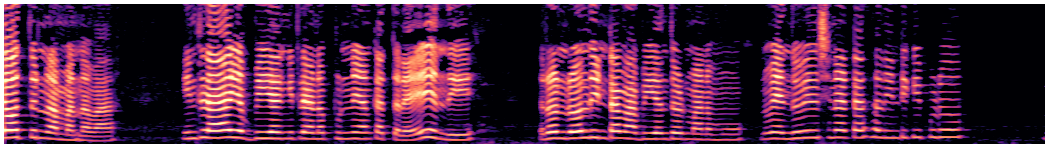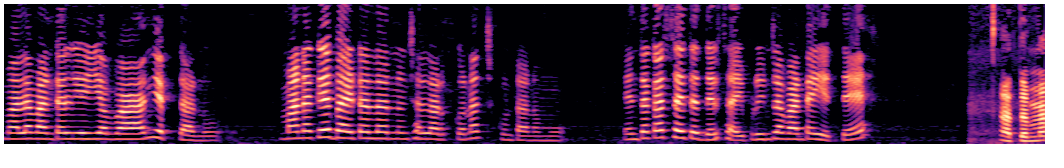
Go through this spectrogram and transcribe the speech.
దోస్తున్నామన్నవా ఇంట్లో బియ్యం గిట్లా పుణ్యం కత్తడే ఏంది రెండు రోజులు తింటాం ఆ బియ్యంతో మనము నువ్వు ఎందుకు పిలిచినట్టు అసలు ఇంటికి ఇప్పుడు మళ్ళా వంటలు చెయ్యవ్వా అని చెప్తాను మనకే బయట వాళ్ళ నుంచి అలా అడుక్కొని వచ్చుకుంటాము ఎంత ఖర్చు అవుతుంది తెలుసా ఇప్పుడు ఇంట్లో వంట చేస్తే అత్తమ్మ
